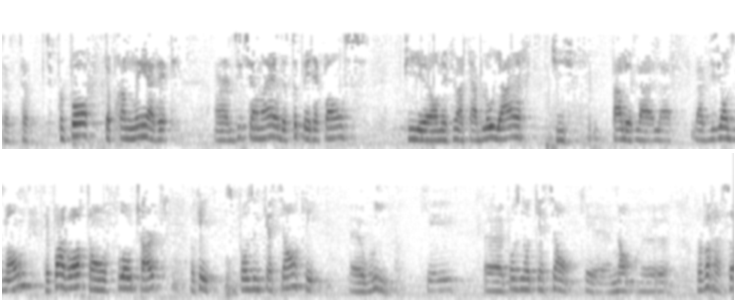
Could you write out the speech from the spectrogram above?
Tu ne peux pas te promener avec un dictionnaire de toutes les réponses. Puis on a vu un tableau hier qui parle de la, vision du monde. Tu ne peux pas avoir ton flow chart. OK, tu poses une question, OK, euh, oui. OK, euh, pose une autre question. OK, non. Euh, on ne peut pas faire ça.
